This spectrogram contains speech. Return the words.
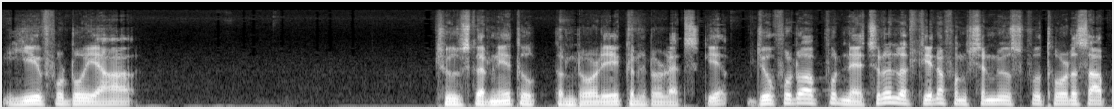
ये फ़ोटो यहाँ चूज़ करनी है तो कंट्रोल ए कंट्रोल एक्स किया। जो फ़ोटो आपको नेचुरल लगती है ना फ़ंक्शन में उसको थोड़ा सा आप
